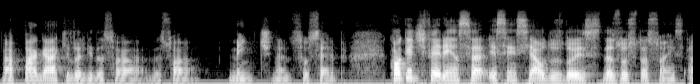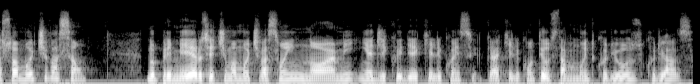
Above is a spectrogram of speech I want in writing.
Vai apagar aquilo ali da sua, da sua mente, né, do seu cérebro. Qual é a diferença essencial dos dois, das duas situações? A sua motivação. No primeiro, você tinha uma motivação enorme em adquirir aquele, aquele conteúdo. Você estava muito curioso, curiosa.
